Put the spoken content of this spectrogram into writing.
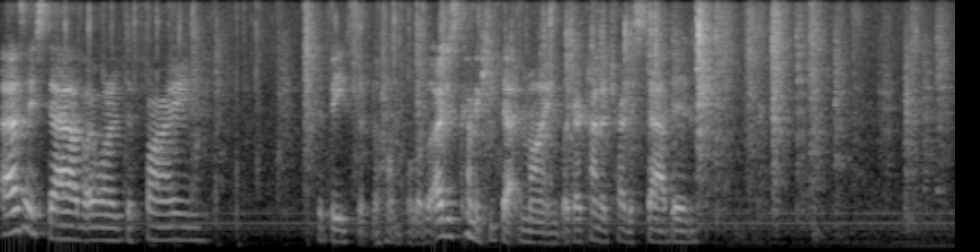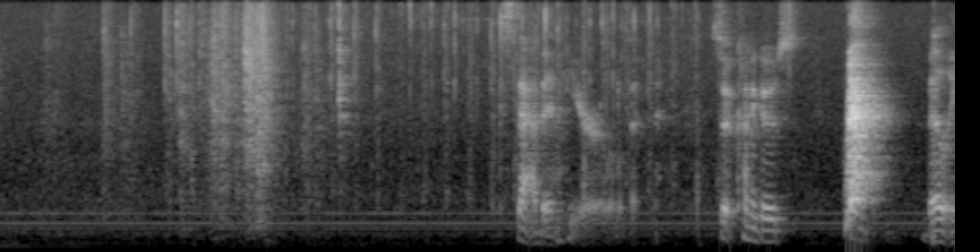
As I stab, I want to define the base of the hump a little bit. I just kind of keep that in mind. Like I kind of try to stab in. Stab in here a little bit. So it kind of goes belly.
